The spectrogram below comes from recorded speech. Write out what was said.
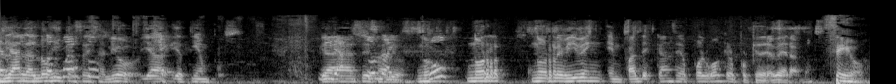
Ya la lógica se salió, ya, ya tiempos. Ya Mira, se salió. No, no, no reviven en paz descanse a Paul Walker porque de veras, ¿no? Seo.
